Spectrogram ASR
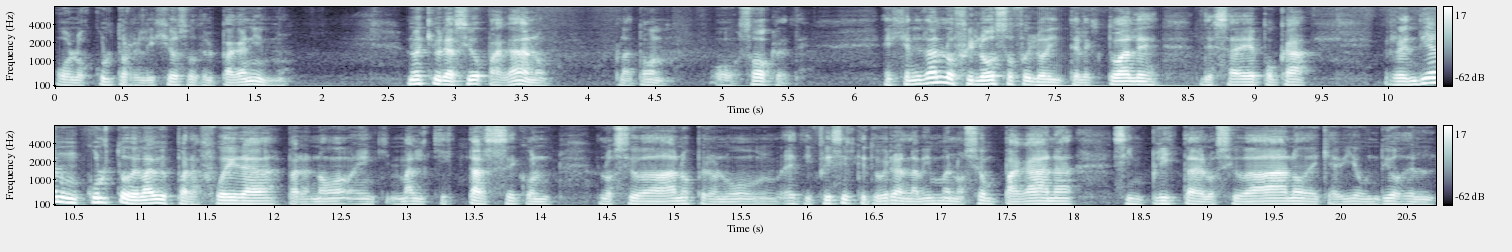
o los cultos religiosos del paganismo. No es que hubiera sido pagano Platón o Sócrates. En general los filósofos y los intelectuales de esa época rendían un culto de labios para afuera, para no malquistarse con los ciudadanos, pero es difícil que tuvieran la misma noción pagana, simplista de los ciudadanos, de que había un dios del,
